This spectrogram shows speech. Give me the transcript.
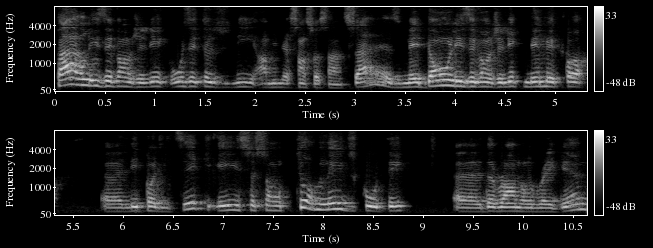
par les évangéliques aux États-Unis en 1976, mais dont les évangéliques n'aimaient pas euh, les politiques et ils se sont tournés du côté euh, de Ronald Reagan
